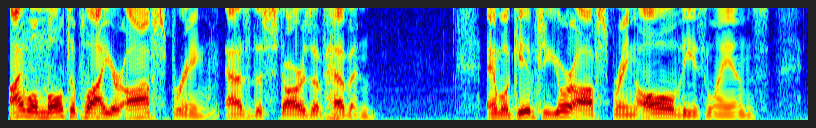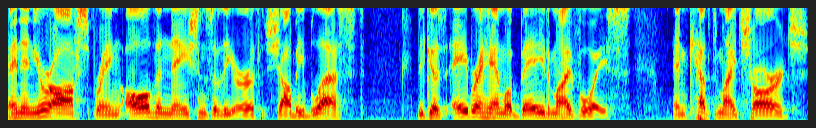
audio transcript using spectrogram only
I will multiply your offspring as the stars of heaven, and will give to your offspring all these lands, and in your offspring all the nations of the earth shall be blessed, because Abraham obeyed my voice and kept my charge,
